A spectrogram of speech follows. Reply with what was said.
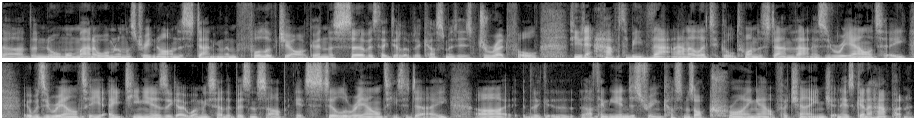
uh, the normal man or woman on the street not understanding them, full of jargon. The service they deliver to customers is dreadful. So you don't have to be that analytical to understand that is a reality. It was a reality 18 years ago when we set the business up. It's still a reality today. Uh, the, I think the industry and customers are crying out for change, and it's going to happen.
